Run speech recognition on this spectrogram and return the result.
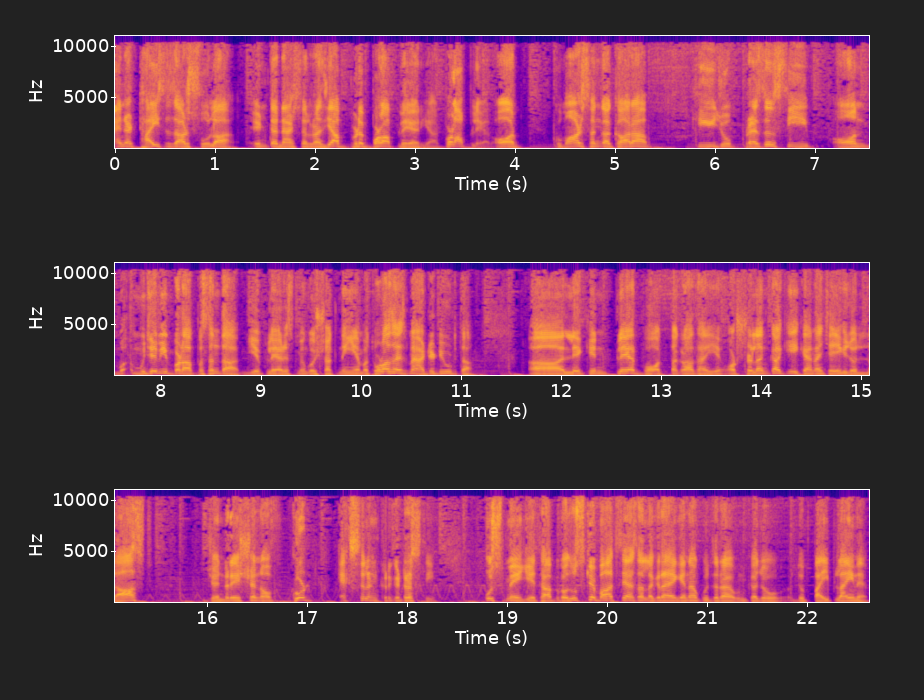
एंड अट्ठाईस हज़ार सोलह इंटरनेशनल रन या बड़ा प्लेयर यार, बड़ा प्लेयर और कुमार संगाकारा की जो प्रेजेंस थी ऑन मुझे भी बड़ा पसंद था ये प्लेयर इसमें कोई शक नहीं है। थोड़ा सा इसमें एटीट्यूड था। आ, लेकिन प्लेयर बहुत तगड़ा था ये। और श्रीलंका की कहना चाहिए कि जो last generation of good excellent cricketers थी उसमें ये था। बिकॉज़ उसके बाद से ऐसा लग रहा है कि ना कुछ जरा उनका जो जो पाइपलाइन है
